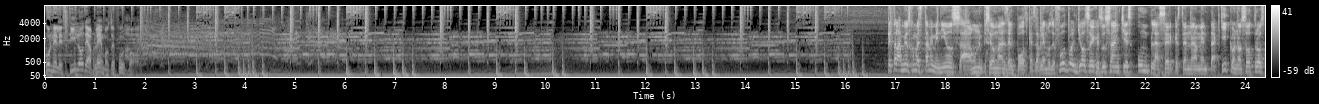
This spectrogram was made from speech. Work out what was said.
con el estilo de Hablemos de fútbol. ¿Qué tal amigos? ¿Cómo están? Bienvenidos a un episodio más del podcast Hablemos de Fútbol. Yo soy Jesús Sánchez, un placer que estén nuevamente aquí con nosotros.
